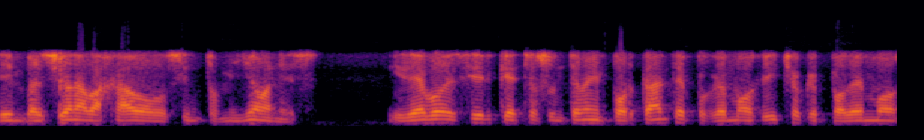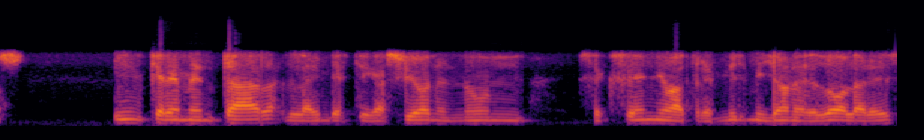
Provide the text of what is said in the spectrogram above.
de inversión ha bajado a 200 millones. Y debo decir que esto es un tema importante porque hemos dicho que podemos incrementar la investigación en un sexenio a 3 mil millones de dólares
